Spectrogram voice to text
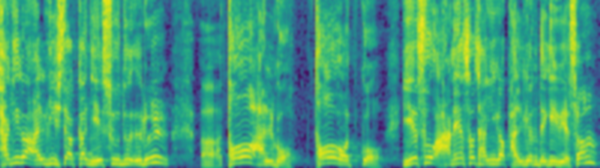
자기가 알기 시작한 예수들을 어, 더 알고 더 얻고 예수 안에서 자기가 발견되기 위해서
